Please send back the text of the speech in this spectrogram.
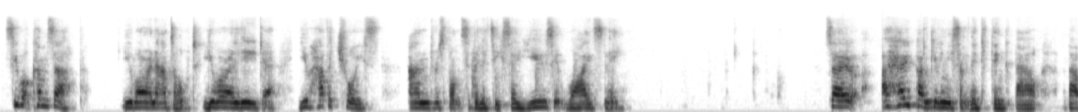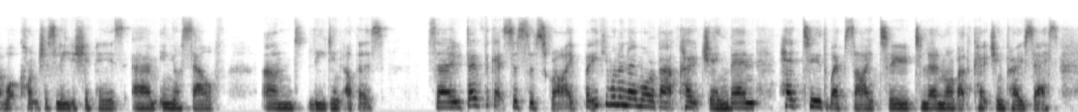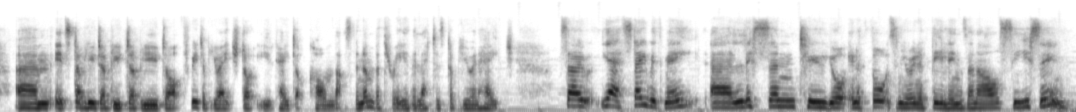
see what comes up. You are an adult, you are a leader, you have a choice and responsibility, so use it wisely. So I hope I've given you something to think about about what conscious leadership is um, in yourself and leading others. So don't forget to subscribe. But if you want to know more about coaching, then head to the website to, to learn more about the coaching process. Um, it's www.3wh.uk.com. That's the number three, the letters W and H. So, yeah, stay with me, uh, listen to your inner thoughts and your inner feelings, and I'll see you soon.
